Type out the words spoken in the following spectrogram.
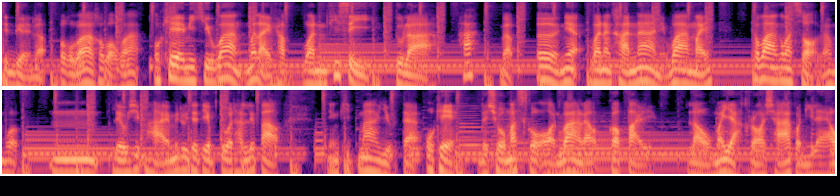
สิ้นเดือนแล้วปรากฏว่าเขาบอกว่าโอเคมีคิวว่างเมื่อไหร่ครับวันที่ 4 ตุลาฮะแบบเออเนี่ยวันอังคารหน้าเนี่ยว่างไหมถ้าว่างก็มาสอบแล้วบอกอืมเร็วชิบหายไม่รู้จะเตรียมตัวทันหรือเปล่า ยังคิดมากอยู่แต่โอเค The show must go on ว่างแล้วก็ไป เราไม่อยากรอช้ากว่านี้แล้ว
